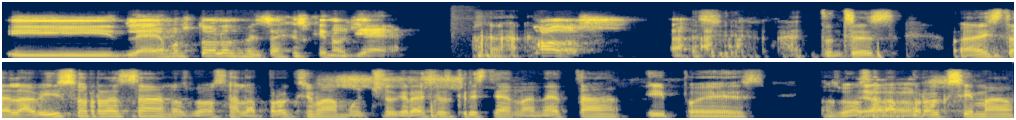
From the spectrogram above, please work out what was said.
y leemos todos los mensajes que nos llegan. Todos. Así es. Entonces, ahí está el aviso, raza. Nos vemos a la próxima. Muchas gracias, Cristian, la neta. Y pues nos vemos a la próxima.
